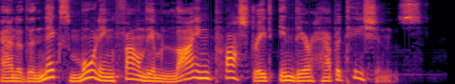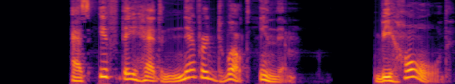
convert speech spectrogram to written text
and the next morning found them lying prostrate in their habitations, as if they had never dwelt in them. Behold,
